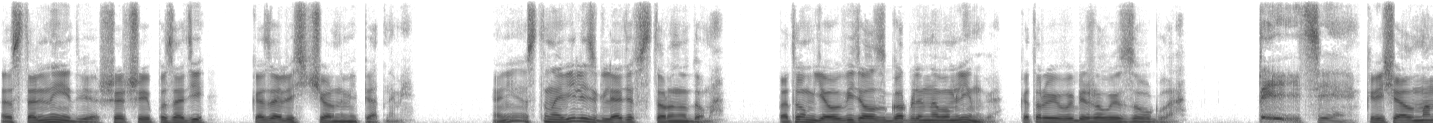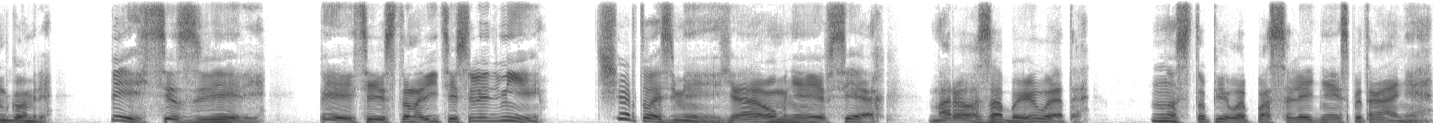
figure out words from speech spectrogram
Остальные две, шедшие позади, казались черными пятнами. Они остановились, глядя в сторону дома. Потом я увидел сгорбленного млинга, который выбежал из-за угла. «Пейте!» — кричал Монтгомери. «Пейте, звери! Пейте и становитесь людьми! Черт возьми, я умнее всех! Моро забыл это! Наступило последнее испытание!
